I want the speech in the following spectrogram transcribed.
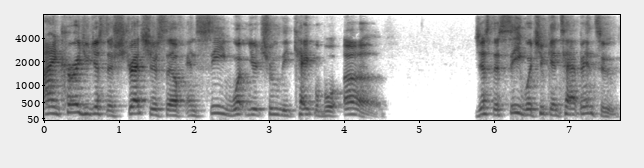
I encourage you just to stretch yourself and see what you're truly capable of. Just to see what you can tap into.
